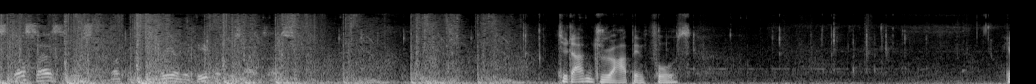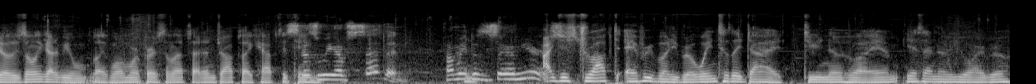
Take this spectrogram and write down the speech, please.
Still says there's fucking three other people besides us. Dude, I'm dropping fools. Yo, there's only gotta be like one more person left. I didn't drop like half the It team. says we have seven. How many does it say on yours? I just dropped everybody, bro. Wait until they died. Do you know who I am? Yes, I know who you are, bro.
